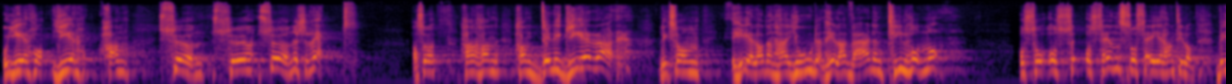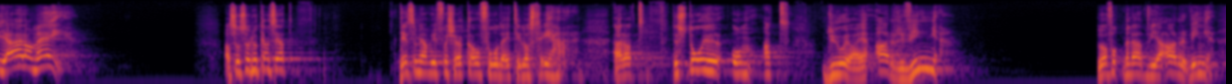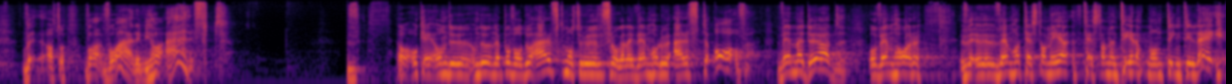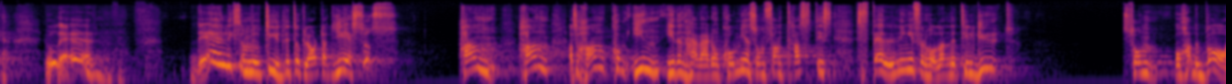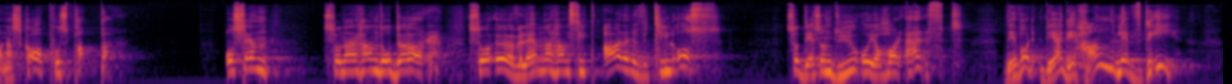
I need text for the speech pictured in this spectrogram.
och ger, ger han sön, sön, söners rätt. Alltså han, han, han delegerar liksom hela den här jorden, hela världen till honom. Och, så, och, och sen så säger han till dem, begär av mig. Alltså så du kan säga att det som jag vill försöka att få dig till att se här är att det står ju om att du och jag är arvinge. Du har fått med dig att vi är arvinge. Alltså, vad, vad är det vi har ärvt? Ja, okay. om, du, om du undrar på vad du har ärvt måste du fråga dig, vem har du ärvt det av? Vem är död och vem har, vem har testamenterat någonting till dig? Jo, det är, det är liksom tydligt och klart att Jesus, han, han, alltså han kom in i den här världen, kom i en sån fantastisk ställning i förhållande till Gud. Som, och hade barnaskap hos pappa. Och sen så när han då dör så överlämnar han sitt arv till oss. Så det som du och jag har ärvt, det, var, det är det han levde i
